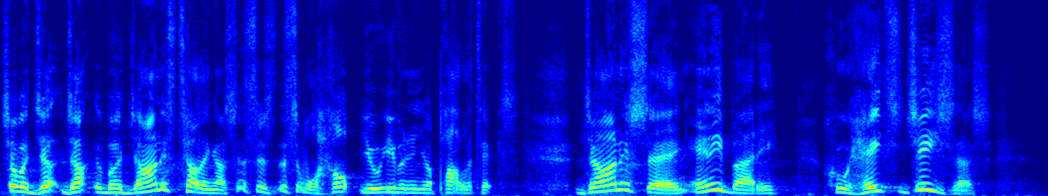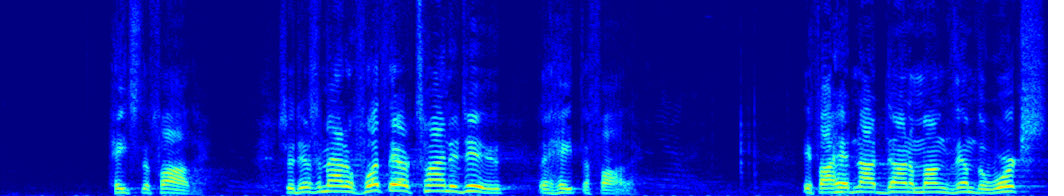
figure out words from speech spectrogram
So, what John, what John is telling us, this, is, this will help you even in your politics. John is saying anybody who hates Jesus hates the Father. So, it doesn't matter what they're trying to do, they hate the Father. If I had not done among them the works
